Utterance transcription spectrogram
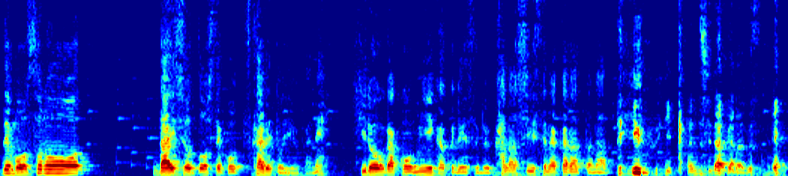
でもその代償としてこう疲れというかね、疲労がこう見え隠れする悲しい背中だったなっていうふうに感じながらですね、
